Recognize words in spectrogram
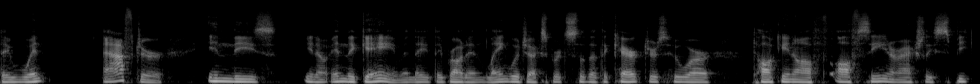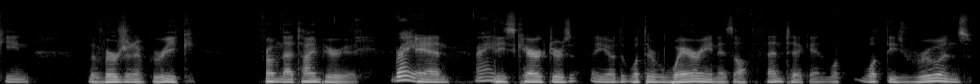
they went after in these, you know, in the game, and they they brought in language experts so that the characters who are talking off off scene are actually speaking the version of Greek from that time period. right, and right. these characters you know what they're wearing is authentic and what what these ruins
